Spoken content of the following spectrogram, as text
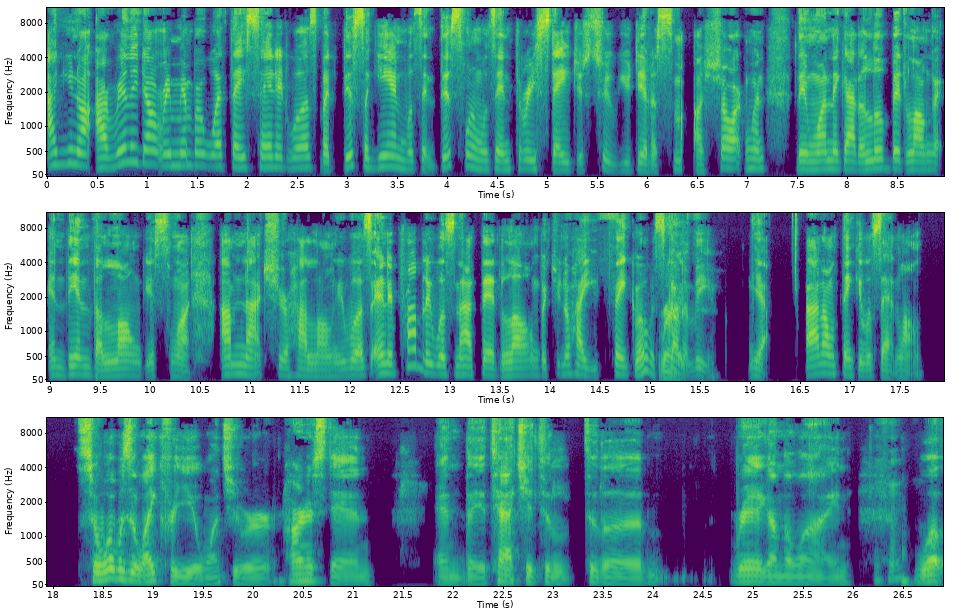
I, you know, I really don't remember what they said it was, but this again was in this one was in three stages too. You did a sm a short one, then one that got a little bit longer, and then the longest one. I'm not sure how long it was, and it probably was not that long, but you know how you think, oh, it's gonna be. Yeah, I don't think it was that long. So what was it like for you once you were harnessed in and they attach you to to the rig on the line? hmm What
